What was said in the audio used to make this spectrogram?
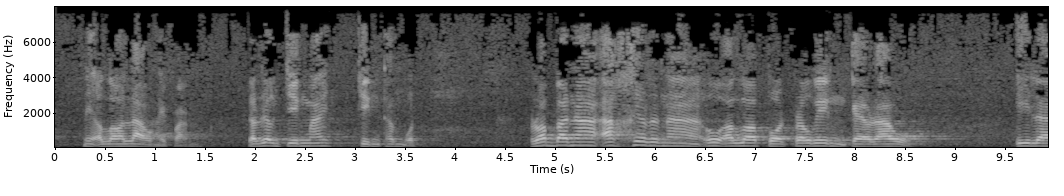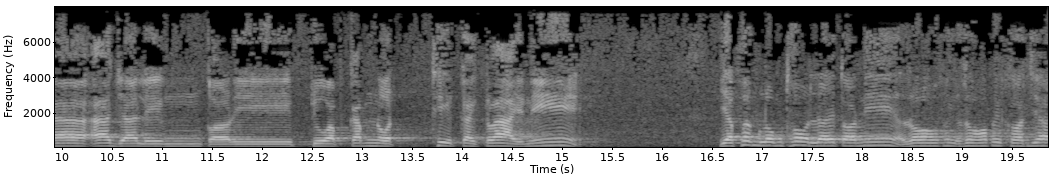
ๆนี่อัลลอฮ์เล่าให้ฟัง แล้วเรื่องจริงไหมจริงทั้งหมดรับบานาอัคคิรนา โอ้อัลลอฮ์โปรดประวิงแก่เรา อิลาอาจาลิงกอรีจวบกำหนดที่ใกล้ๆนี้ อย่าเพิ่งลงโทษเลยตอนนี้ รอไปรอไปก่อนอย่า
